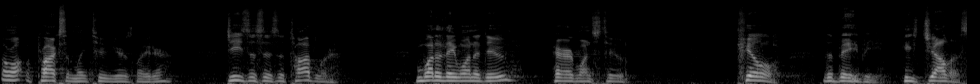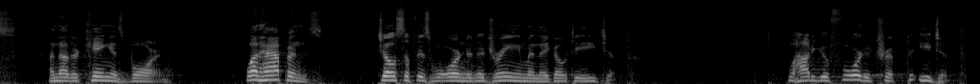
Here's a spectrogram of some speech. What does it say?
or approximately two years later, Jesus is a toddler. And what do they want to do? Herod wants to kill the baby. He's jealous. Another king is born. What happens? Joseph is warned in a dream and they go to Egypt. Well, how do you afford a trip to Egypt?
